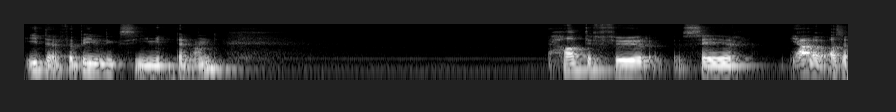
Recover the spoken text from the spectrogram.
in der Verbindung sein miteinander. Halte ich für sehr, ja, also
